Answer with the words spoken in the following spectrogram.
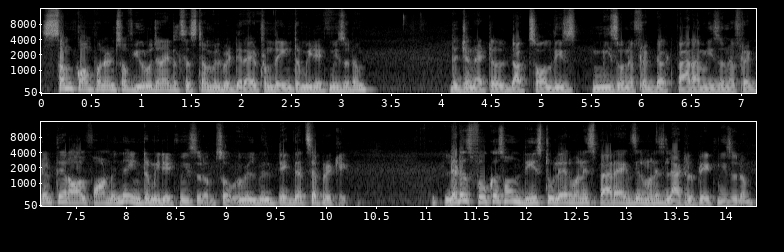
Some components of urogenital system will be derived from the intermediate mesoderm. The genital ducts, all these mesonephric duct, paramesonephric duct, they're all formed in the intermediate mesoderm. So we will we'll take that separately. Let us focus on these two layers. One is paraaxial, one is lateral plate mesoderm.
